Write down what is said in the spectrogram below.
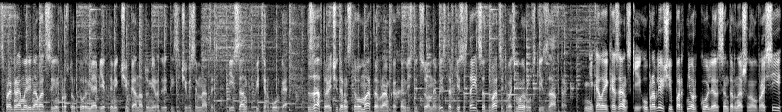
с программой реновации инфраструктурными объектами к чемпионату мира 2018 и Санкт-Петербурга. Завтра, 14 марта, в рамках инвестиционной выставки состоится 28-й русский завтрак. Николай Казанский, управляющий партнер Colliers International в России,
